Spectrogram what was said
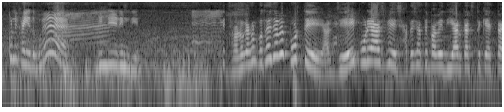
এক্ষুনি খাইয়ে দেবো হ্যাঁ? ডিম দিয়ে ডিম দিয়ে। ঝনক এখন কোথায় যাবে পড়তে? আর যেই পড়ে আসবে সাথে সাথে পাবে দিয়ার কাছ থেকে একটা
